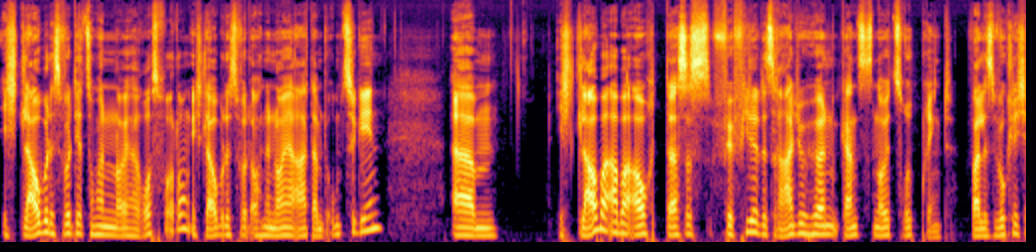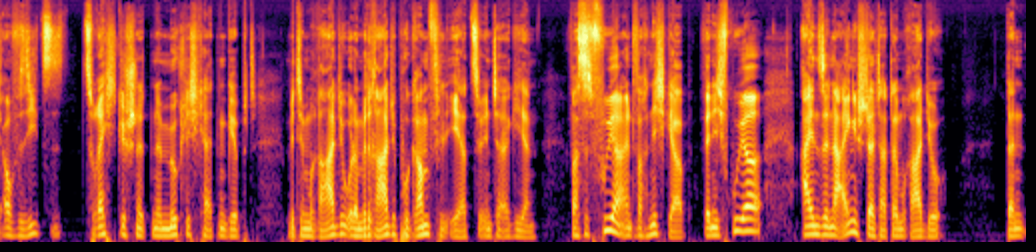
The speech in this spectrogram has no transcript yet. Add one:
ich glaube, das wird jetzt nochmal eine neue Herausforderung. Ich glaube, das wird auch eine neue Art, damit umzugehen. Ähm, ich glaube aber auch, dass es für viele das Radiohören ganz neu zurückbringt, weil es wirklich auf sie zurechtgeschnittene Möglichkeiten gibt, mit dem Radio oder mit Radioprogramm viel eher zu interagieren. Was es früher einfach nicht gab. Wenn ich früher einen Sender eingestellt hatte im Radio, dann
